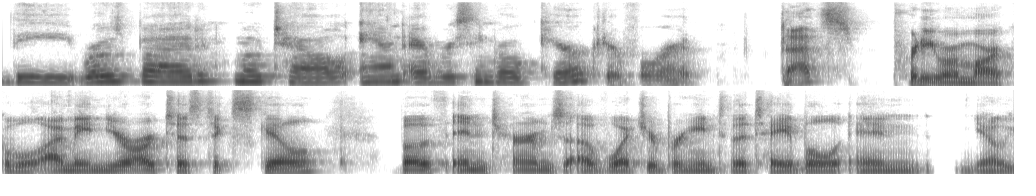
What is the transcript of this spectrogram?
the rosebud motel and every single character for it that's pretty remarkable. I mean, your artistic skill, both in terms of what you're bringing to the table in, you know,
